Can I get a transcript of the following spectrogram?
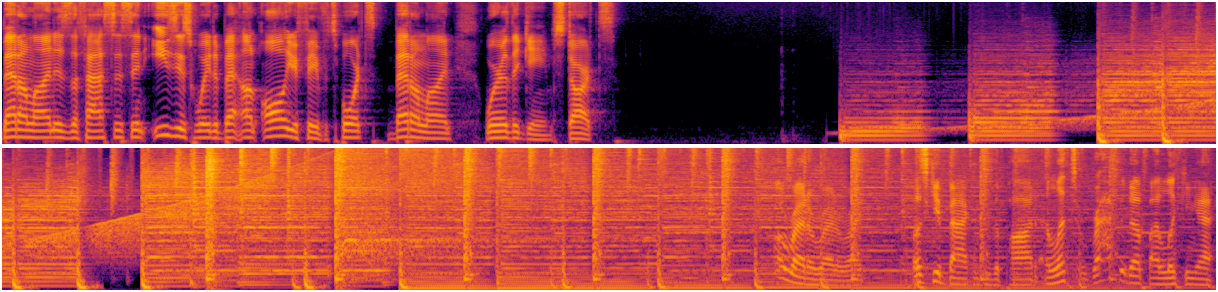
BetOnline is the fastest and easiest way to bet on all your favorite sports. BetOnline, where the game starts. Let's get back into the pod and let's wrap it up by looking at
